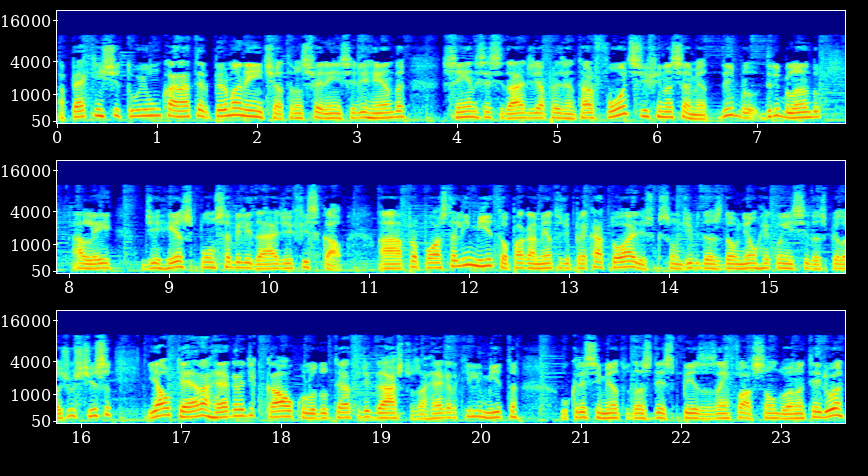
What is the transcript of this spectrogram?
A PEC institui um caráter permanente à transferência de renda, sem a necessidade de apresentar fontes de financiamento, driblando a lei de responsabilidade fiscal. A proposta limita o pagamento de precatórios, que são dívidas da União reconhecidas pela Justiça, e altera a regra de cálculo do teto de gastos, a regra que limita o crescimento das despesas à inflação do ano anterior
